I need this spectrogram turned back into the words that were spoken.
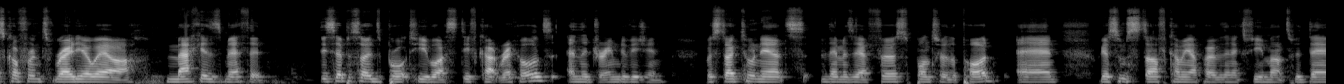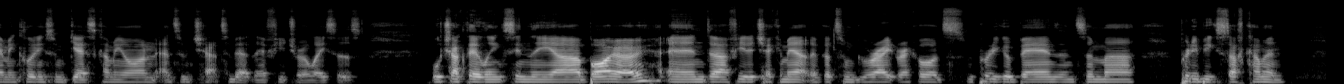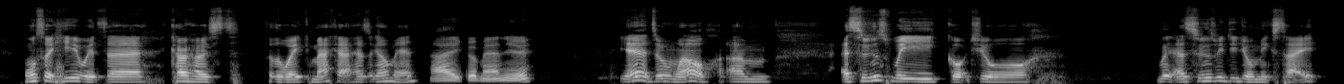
Press conference radio hour, Macka's Method. This episode's brought to you by Stiff Cut Records and the Dream Division. We're stoked to announce them as our first sponsor of the pod, and we have some stuff coming up over the next few months with them, including some guests coming on and some chats about their future releases. We'll chuck their links in the uh, bio and uh, for you to check them out. They've got some great records, some pretty good bands, and some uh, pretty big stuff coming. I'm also here with uh, co-host for the week, Macka. How's it going, man? Hey, good man. You? Yeah, doing well. Um, as soon as we got your, as soon as we did your mixtape,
